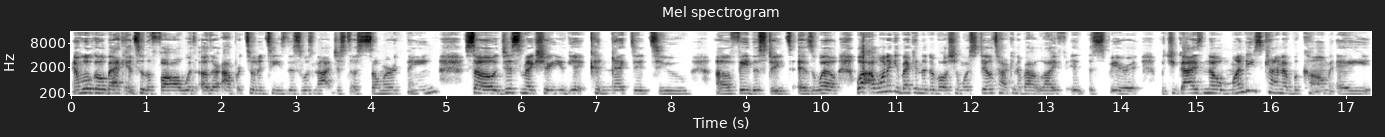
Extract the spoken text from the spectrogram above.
and we'll go back into the fall with other opportunities. This was not just a summer thing. So just make sure you get connected to uh, feed the streets as well. Well i want to get back in the devotion. We're still talking about life in the spirit but you guys know mondays kind of become a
